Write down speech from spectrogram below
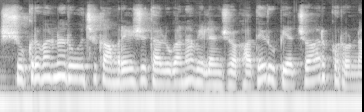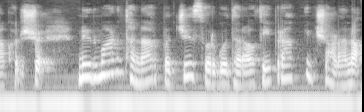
શુક્રવારના રોજ કામરેજ તાલુકાના વેલંજા ખાતે રૂપિયા ચાર કરોડના ખર્ચે નિર્માણ થનાર પચીસ વર્ગો ધરાવતી પ્રાથમિક શાળાના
